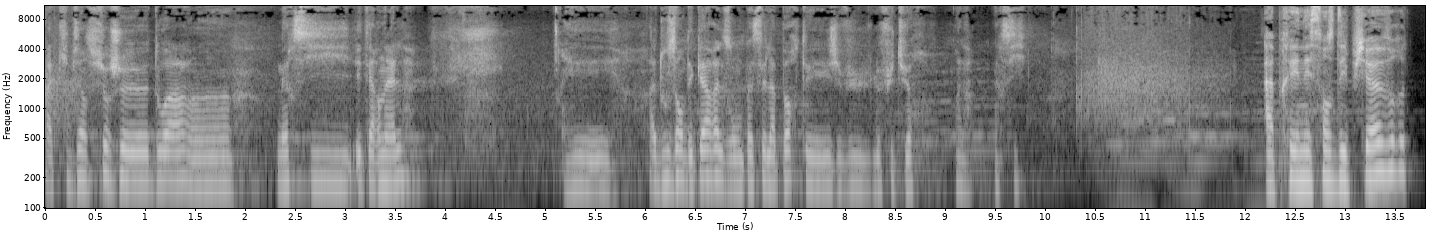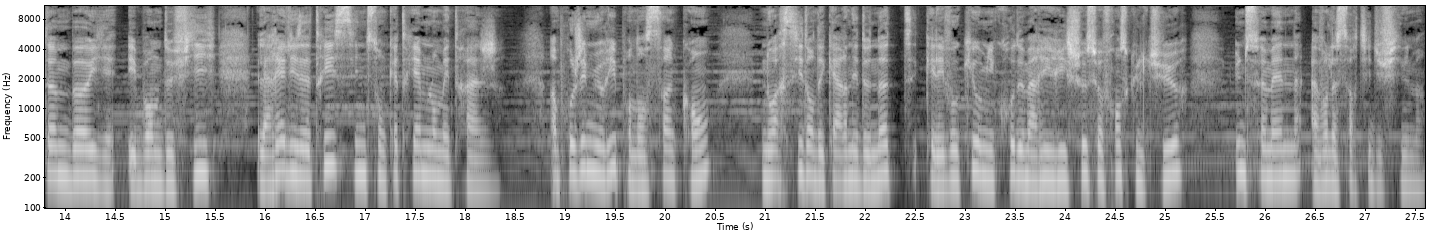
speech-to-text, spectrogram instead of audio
À qui, bien sûr, je dois un merci éternel. Et à 12 ans d'écart, elles ont passé la porte et j'ai vu le futur. Voilà, merci. Après Naissance des pieuvres, Tomboy et Bande de filles, la réalisatrice signe son quatrième long métrage. Un projet mûri pendant cinq ans, noirci dans des carnets de notes qu'elle évoquait au micro de Marie Richeux sur France Culture, une semaine avant la sortie du film.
